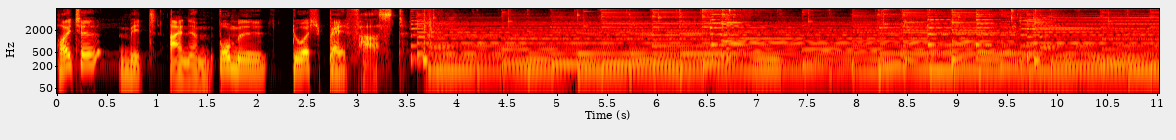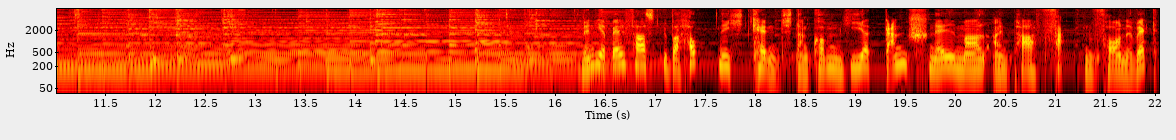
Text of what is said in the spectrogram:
Heute mit einem Bummel durch Belfast. Wenn ihr Belfast überhaupt nicht kennt, dann kommen hier ganz schnell mal ein paar Fakten vorneweg,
